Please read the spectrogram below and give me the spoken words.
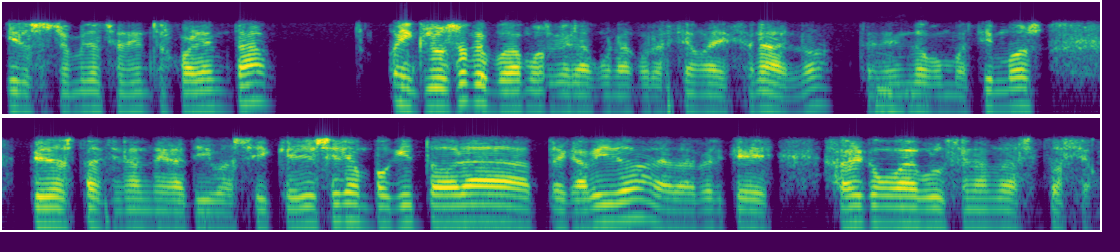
y los 8.840, o incluso que podamos ver alguna corrección adicional, ¿no? Teniendo, como decimos, periodo estacional negativo. Así que yo sería un poquito ahora precavido a ver, que, a ver cómo va evolucionando la situación.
